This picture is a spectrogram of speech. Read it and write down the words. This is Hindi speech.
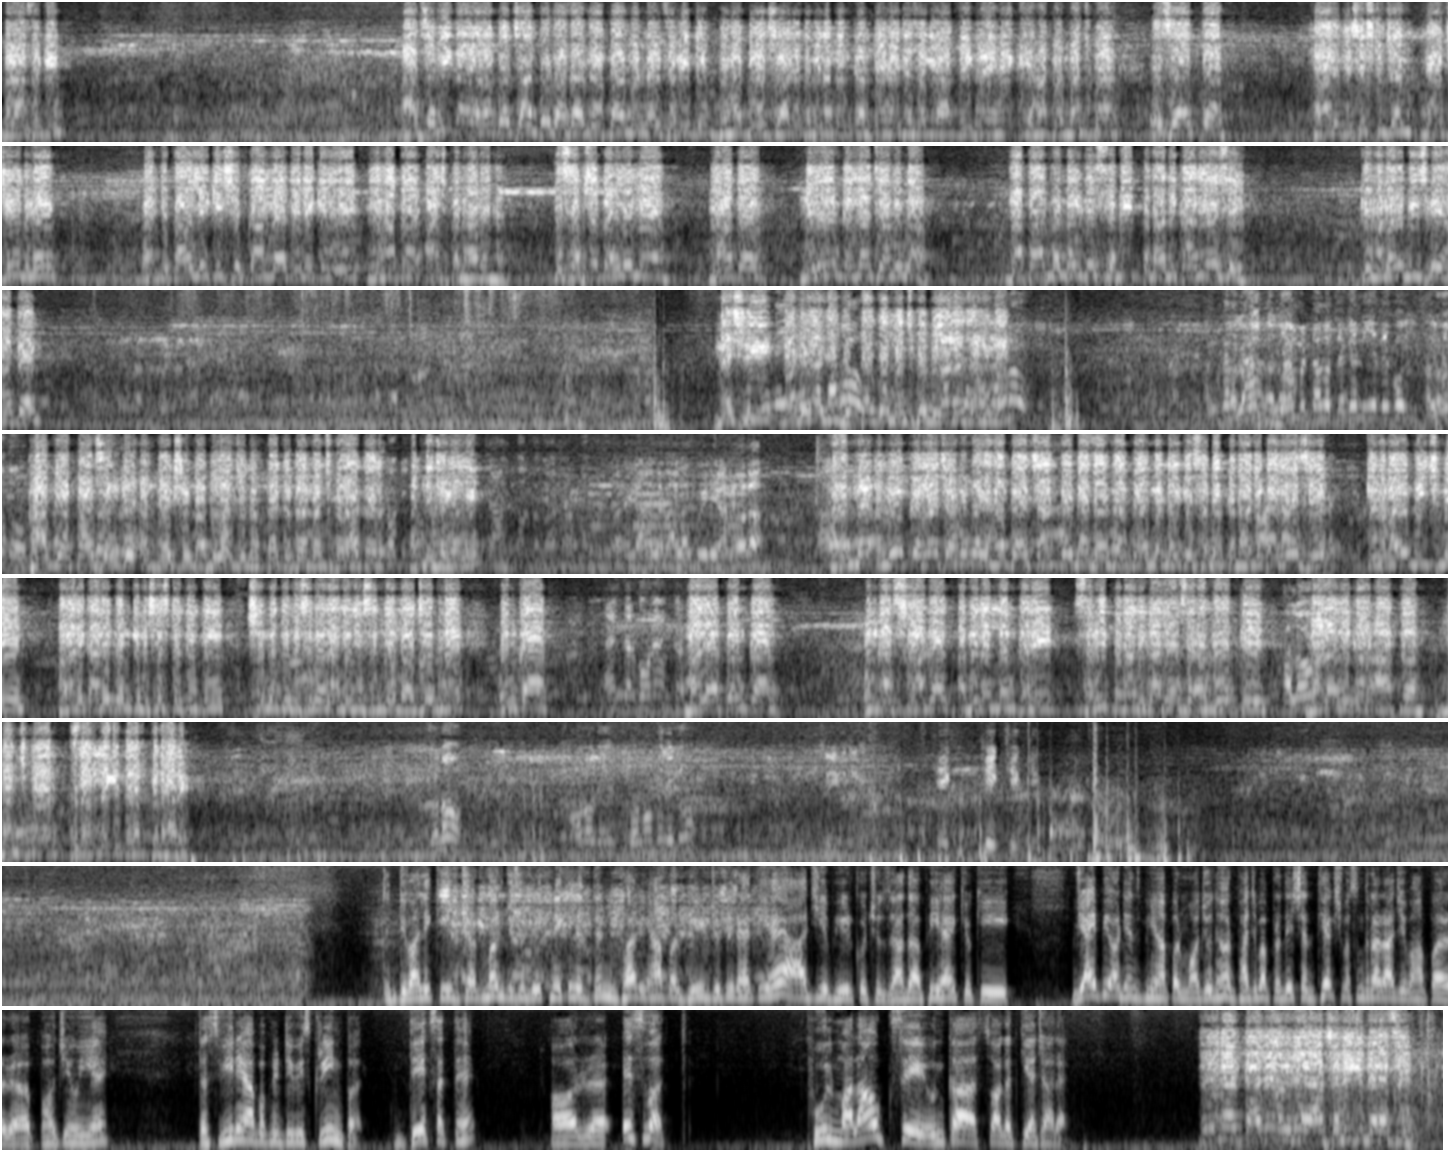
बढ़ा सकें। आप सभी का यहाँ पर चांदपुर बाज़ार व्यापार मंडल समिति बहुत बहुत स्वागत अभिनंदन करते हैं। जैसा कि आप देख रहे हैं कि यहाँ पर मंच पर इस वक्त हमारे विशिष्ट जन मौजूद हैं और दीपावली की शुभकामनाएँ देने के लिए यहाँ पर आज पधारे हैं। तो सबसे पहले मैं यहाँ पर निवेदन करना चाहूँगा, व्यापार मंडल के सभी पदाधिकारियों से कि हमारे बीच में यहाँ पर मैं श्री बाबूलाल जी गुप्ता को मंच पर बुलाना चाहूँगा। जगह नहीं है देखो तो। खाद्य व्यापार संघ के अध्यक्ष श्री बाबूलाल जी गुप्ता कृपया मंच पर आकर अपनी जगह लें। और अब मैं अनुरोध करना चाहूँगा यहाँ पर चांदपुर बाज़ार व्यापार मंडल के सभी पदाधिकारियों से कि हमारे बीच में हमारे कार्यक्रम की विशिष्ट अतिथि श्रीमती वसुंधरा राजू जी सिंधिया मौजूद है। उनका माल्यार्पण कर उनका स्वागत अभिनंदन करें सभी पदाधिकारियों से अनुरोध की माला लेकर आप मंच पर सामने की तरफ़ पधारे। सुनो। सोनो सोनो में ले लो? ठीक ठीक ठीक ठीक ठीक। तो दिवाली की जगमग, जिसे देखने के लिए दिन भर यहाँ पर भीड़ जुटी रहती है। आज ये भीड़ कुछ ज़्यादा भी है, क्योंकि वीआईपी ऑडियंस भी यहाँ पर मौजूद है और भाजपा प्रदेश अध्यक्ष वसुंधरा राजे वहाँ पर पहुँची हुई हैं। तस्वीरें आप अपनी टीवी स्क्रीन पर देख सकते हैं। और इस वक्त फूल मालाओं से उनका स्वागत किया जा रहा है। आप सभी की तरफ़ से।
